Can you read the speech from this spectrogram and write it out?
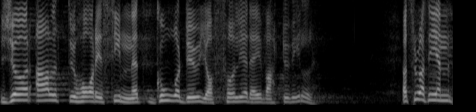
gör allt du har i sinnet, går du, jag följer dig vart du vill. Jag tror att i en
